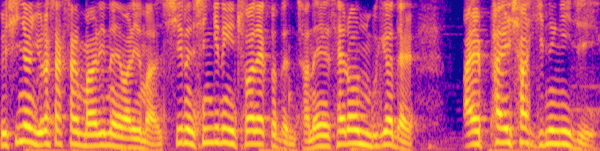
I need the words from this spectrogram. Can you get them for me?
그 신형 유락삭삭 말이네 말이만 실은 신기능이 추가됐거든. 자네의 새로운 무기가 될 빨팔샷 기능이지.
